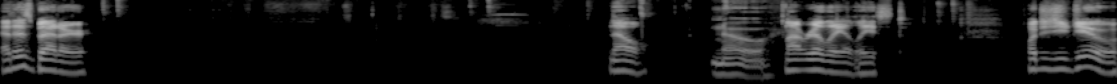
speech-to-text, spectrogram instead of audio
That is better. No, No. not really. At least. What did you do?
